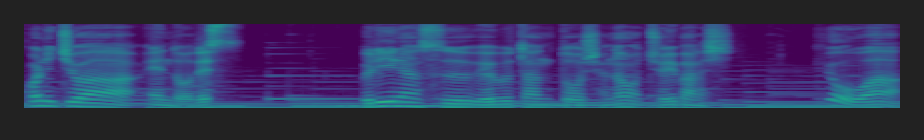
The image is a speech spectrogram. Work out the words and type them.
こんにちは、遠藤です。フリーランスウェブ担当者のちょい話。今日は、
